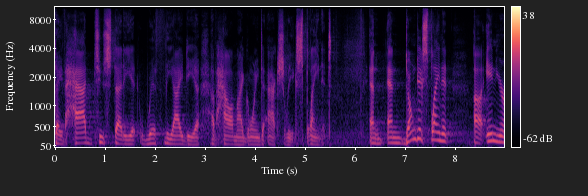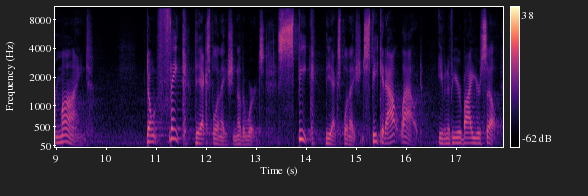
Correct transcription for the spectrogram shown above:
they've had to study it with the idea of how am I going to actually explain it. And, and don't explain it uh, in your mind. Don't think the explanation, in other words, speak the explanation. Speak it out loud even if you're by yourself.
